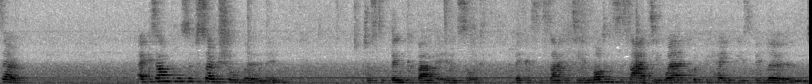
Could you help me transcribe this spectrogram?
so examples of social learning, just to think about it in sort of bigger society. In modern society, where could behaviours be learned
